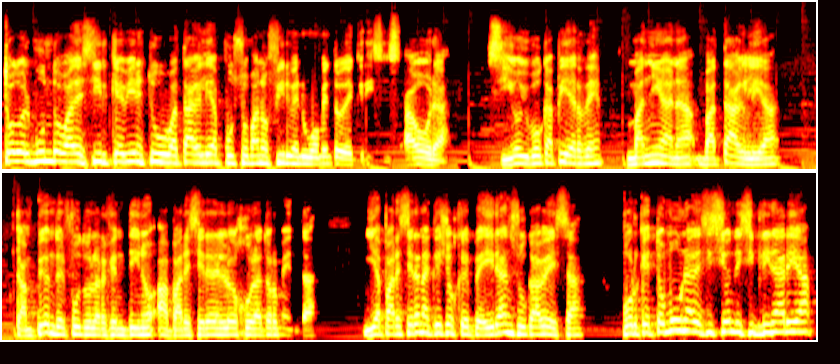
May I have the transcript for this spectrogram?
todo el mundo va a decir que bien estuvo Bataglia, puso mano firme en un momento de crisis. Ahora, si hoy Boca pierde, mañana Bataglia, campeón del fútbol argentino, aparecerá en el ojo de la tormenta y aparecerán aquellos que pedirán su cabeza porque tomó una decisión disciplinaria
